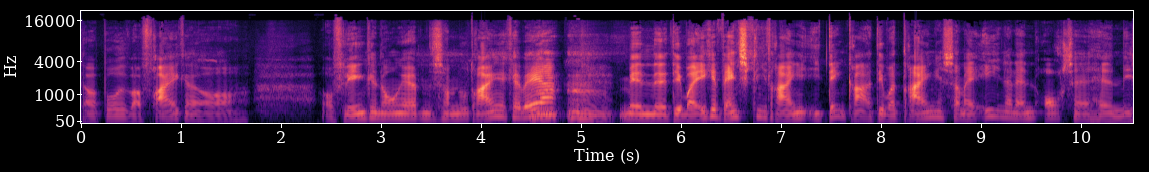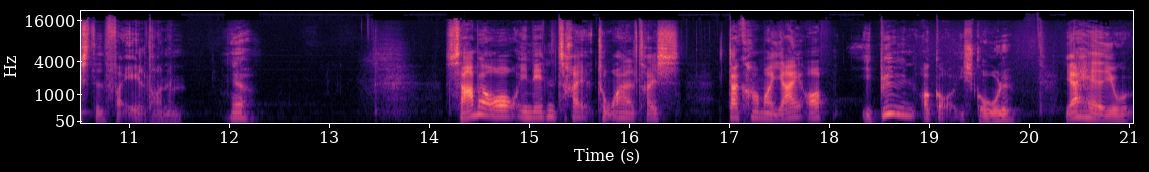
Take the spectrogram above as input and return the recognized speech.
der både var frække og, og flinke, nogle af dem, som nu drenge kan være. Men øh, det var ikke vanskelige drenge i den grad. Det var drenge, som af en eller anden årsag havde mistet forældrene. Ja. Samme år i 1952, der kommer jeg op i byen og går i skole. Jeg havde jo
